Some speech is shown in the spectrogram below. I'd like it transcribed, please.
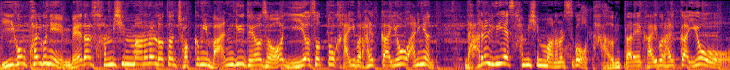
2089님, 매달 30만 원을 넣던 적금이 만기되어서 이어서 또 가입을 할까요? 아니면 나를 위해 30만 원을 쓰고 다음 달에 가입을 할까요?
